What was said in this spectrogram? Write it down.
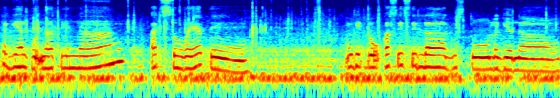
Lagyan po natin ng atsuwete. Hindi ko kasi sila gusto lagyan ng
